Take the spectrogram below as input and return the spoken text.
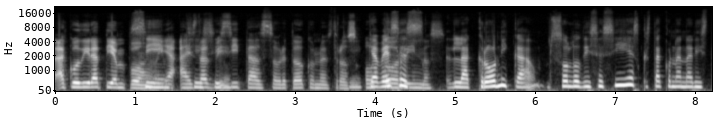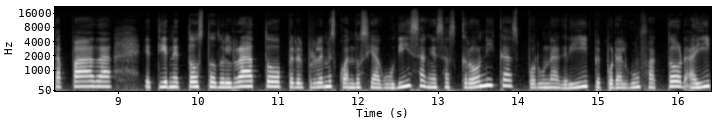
acudir a tiempo a, estas visitas, sobre todo con nuestros Que a veces la crónica solo dice, sí, es que está con la nariz tapada, eh, tiene tos todo el rato, pero el problema es cuando se agudizan esas crónicas por una gripe, por algún factor, ahí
